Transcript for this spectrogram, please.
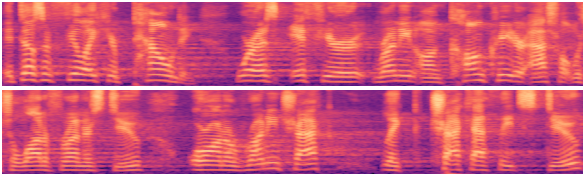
It doesn't feel like you're pounding. Whereas if you're running on concrete or asphalt, which a lot of runners do, or on a running track, like track athletes do,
